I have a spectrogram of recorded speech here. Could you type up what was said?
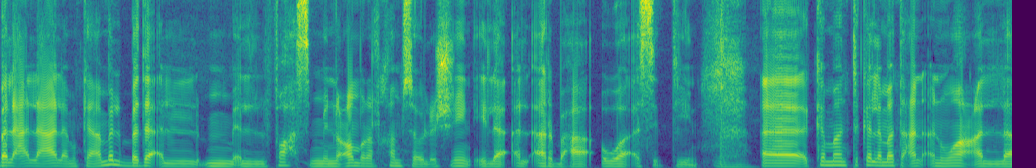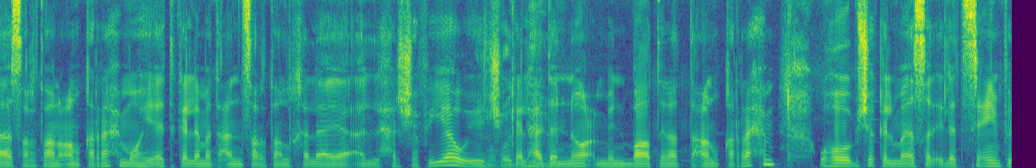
بل على العالم كامل. بدأ ال- الفحص من عمر ال 25 إلى ال 64 آه كمان تكلمت عن أنواع سرطان عنق الرحم وهي تكلمت عن سرطان الخلايا الحرشفية ويشكل. هذا النوع من باطنة عنق الرحم وهو بشكل ما يصل إلى 90%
